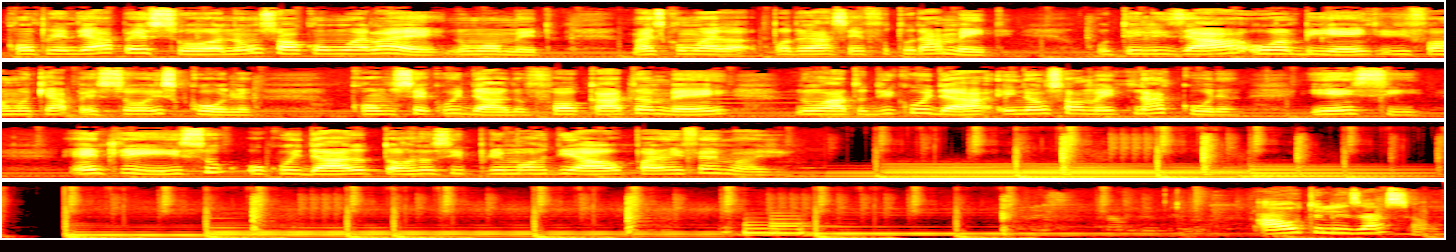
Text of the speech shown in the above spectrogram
Compreender a pessoa não só como ela é no momento, mas como ela poderá ser futuramente. Utilizar o ambiente de forma que a pessoa escolha como ser cuidado. Focar também no ato de cuidar e não somente na cura e em si. Entre isso, o cuidado torna-se primordial para a enfermagem. A utilização.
